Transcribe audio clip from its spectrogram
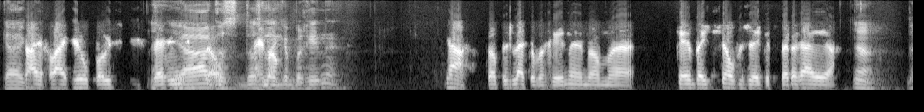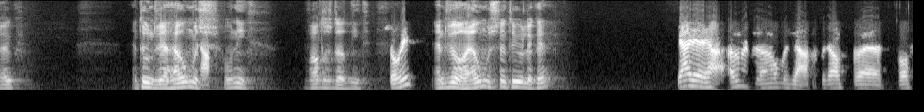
Kijk, sta je gelijk heel positief weg in ja, dat is, dat is dan- lekker beginnen. Ja, dat is lekker beginnen. En dan eh kun je een beetje zelfverzekerd verder rijden, ja. Ja, leuk. En toen Wilhelmus, of niet? Of hadden ze dat niet? Sorry? En Wilhelmus natuurlijk, hè? Ja, ja, ja. Oh, wel. Ja, achteraf het was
